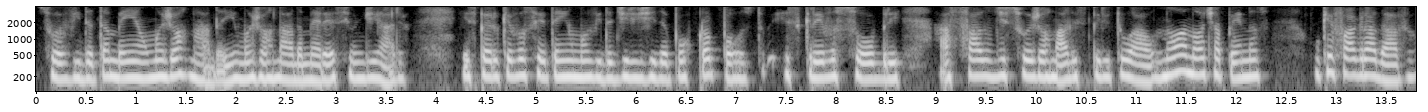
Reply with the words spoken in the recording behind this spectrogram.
Sua vida também é uma jornada, e uma jornada merece um diário. Espero que você tenha uma vida dirigida por propósito. Escreva sobre as fases de sua jornada espiritual. Não anote apenas o que for agradável.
